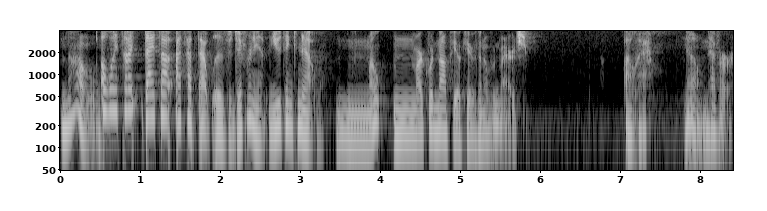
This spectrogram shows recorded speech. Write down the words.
No. Oh, I thought I thought I thought that was a different answer. You think no? Nope. Mark would not be okay with an open marriage. Okay. No, never.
